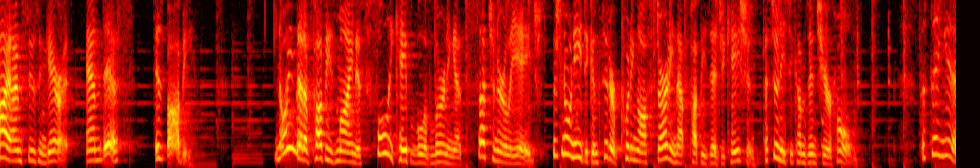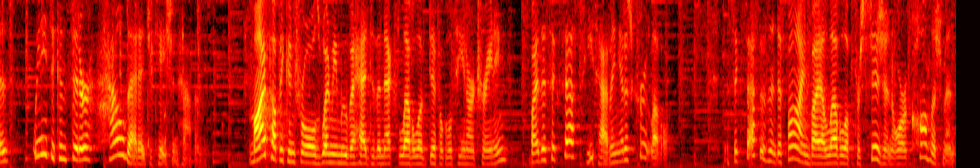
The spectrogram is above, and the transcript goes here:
Hi, I'm Susan Garrett, and this is Bobby. Knowing that a puppy's mind is fully capable of learning at such an early age, there's no need to consider putting off starting that puppy's education as soon as he comes into your home. The thing is, we need to consider how that education happens. My puppy controls when we move ahead to the next level of difficulty in our training by the success he's having at his current level. Success isn't defined by a level of precision or accomplishment,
